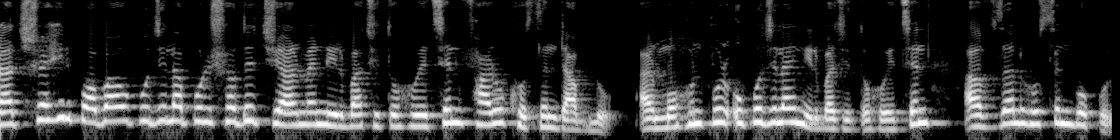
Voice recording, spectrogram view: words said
রাজশাহীর পবা উপজেলা পরিষদের চেয়ারম্যান নির্বাচিত হয়েছেন ফারুক হোসেন ডাবলু আর মোহনপুর উপজেলায় নির্বাচিত হয়েছেন আফজাল হোসেন বকুল।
